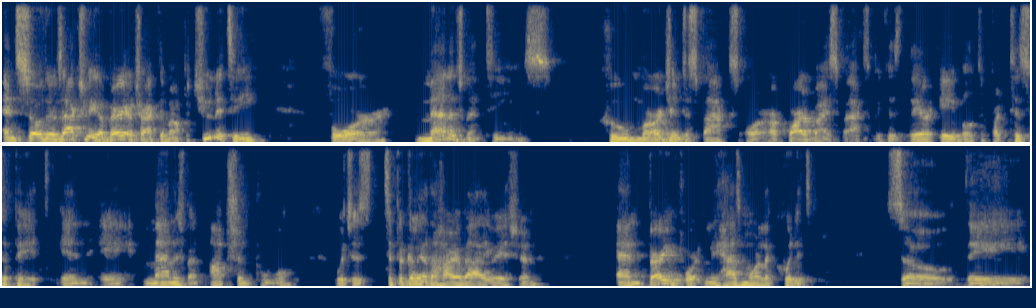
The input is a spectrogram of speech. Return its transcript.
and so there's actually a very attractive opportunity for management teams who merge into SPACs or are acquired by SPACs because they're able to participate in a management option pool, which is typically at a higher valuation and very importantly has more liquidity. So they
